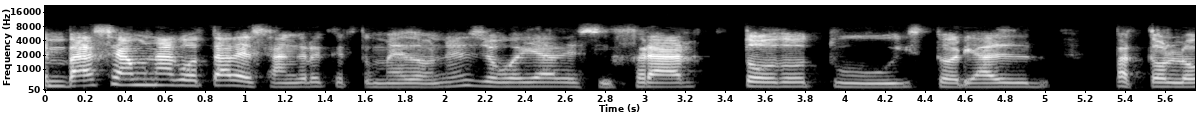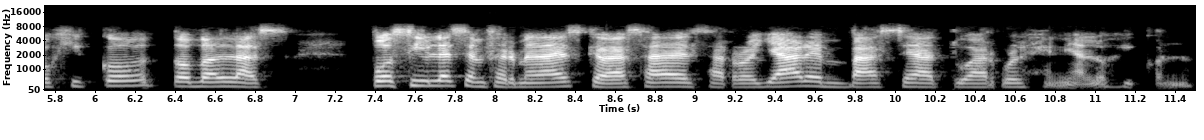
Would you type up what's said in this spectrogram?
en base a una gota de sangre que tú me dones, yo voy a descifrar todo tu historial patológico, todas las posibles enfermedades que vas a desarrollar en base a tu árbol genealógico, ¿no?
